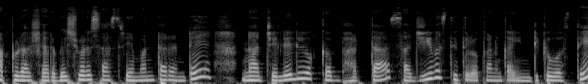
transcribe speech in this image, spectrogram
అప్పుడు ఆ శరభేశ్వర శాస్త్రి ఏమంటారంటే నా చెల్లెలి యొక్క భర్త సజీవ స్థితిలో కనుక ఇంటికి వస్తే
